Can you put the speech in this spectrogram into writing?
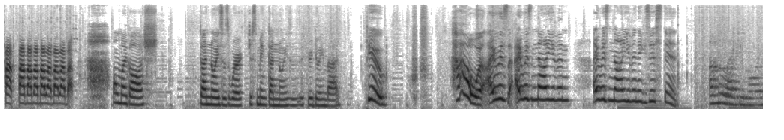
bop, bop, bop, bop, bop, bop, bop. Oh my gosh. Gun noises work. Just make gun noises if you're doing bad. Pew! How? I was I was not even I was not even existent. I'm a laggy boy.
